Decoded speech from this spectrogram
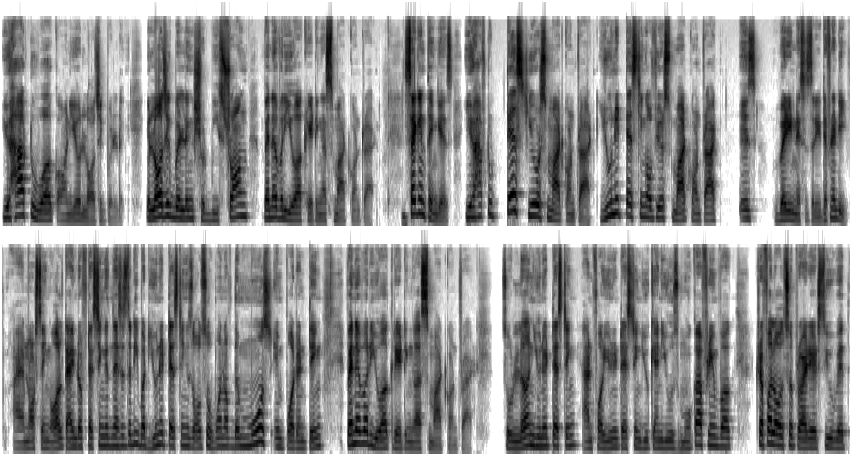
you have to work on your logic building. Your logic building should be strong whenever you are creating a smart contract. Second thing is you have to test your smart contract. Unit testing of your smart contract is very necessary definitely i am not saying all kind of testing is necessary but unit testing is also one of the most important thing whenever you are creating a smart contract so learn unit testing and for unit testing you can use Mocha framework. Truffle also provides you with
